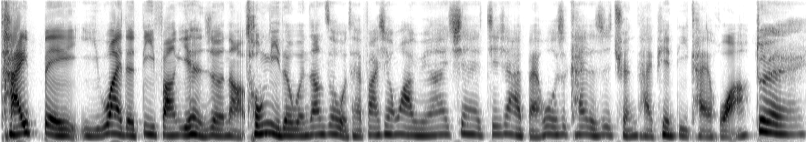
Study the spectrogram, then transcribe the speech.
台北以外的地方也很热闹。从你的文章之后，我才发现哇，原来现在接下来百货是开的是全台遍地开花。对，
